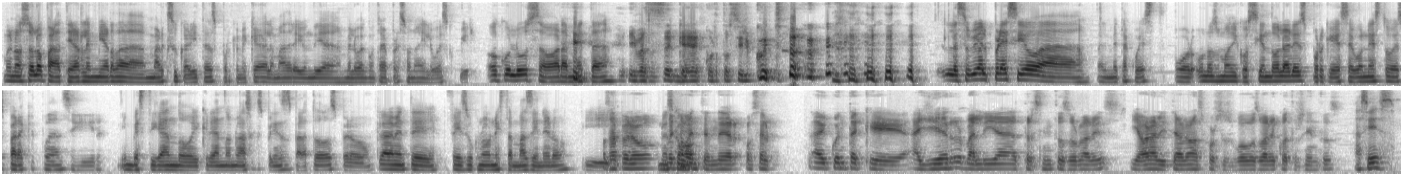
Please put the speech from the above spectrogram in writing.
Bueno, solo para tirarle mierda a Mark Zucaritas porque me queda la madre y un día me lo voy a encontrar en persona y lo voy a escupir. Oculus, ahora Meta, Y vas a hacer que haga cortocircuito. le subió el precio a- al MetaQuest por unos módicos 100 dólares porque según esto es para que puedan seguir investigando y creando nuevas experiencias para todos, pero claramente Facebook no necesita más dinero y O sea, pero no es como- entender. O sea, hay cuenta que ayer valía 300 dólares y ahora literal por sus huevos vale 400. Así es.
